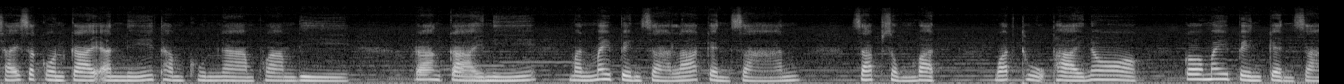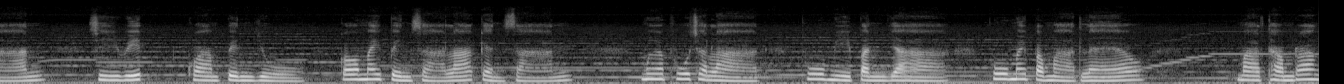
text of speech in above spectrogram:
ใช้สกลกายอันนี้ทำคุณงามความดี ร่างกายนี้มันไม่เป็นสาระแก่นสาร ทรัพย์สมบัติ วัตถุภายนอก ก็ไม่เป็นแก่นสาร ชีวิต ความเป็นอยู่ ก็ไม่เป็นสาระแก่นสาร เมื่อผู้ฉลาด ผู้มีปัญญา ผู้ไม่ประมาทแล้ว มาทำร่าง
